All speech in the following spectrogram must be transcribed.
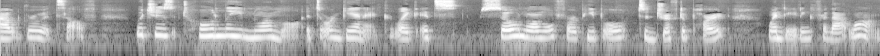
outgrew itself, which is totally normal. It's organic. Like it's so normal for people to drift apart when dating for that long.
